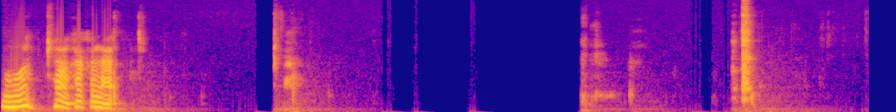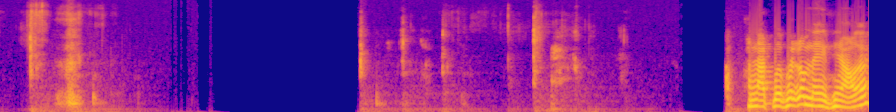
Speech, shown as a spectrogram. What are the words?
โอ้ยห่างขนาดขนาดเปิดพัดลมเลยพี่น้องเอ้ย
